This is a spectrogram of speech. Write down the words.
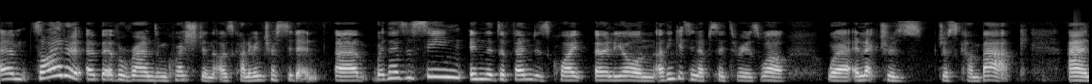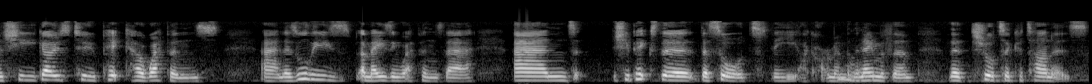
Um, so I had a, a bit of a random question that I was kind of interested in. Um, but there's a scene in the Defenders quite early on. I think it's in episode three as well, where Elektra's just come back and she goes to pick her weapons, and there's all these amazing weapons there, and she picks the the swords. The I can't remember the name of them. The shorter katanas.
